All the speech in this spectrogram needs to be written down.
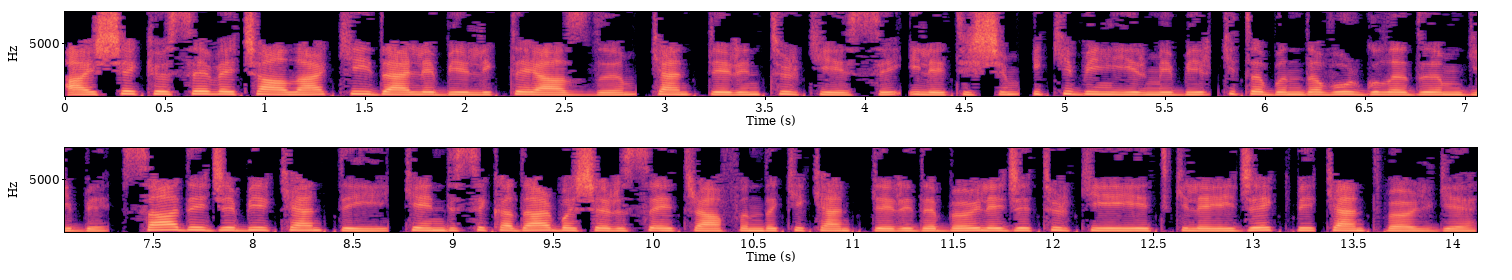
Ayşe Köse ve Çağlar Kider'le birlikte yazdığım, Kentlerin Türkiye'si, İletişim, 2021 kitabında vurguladığım gibi, sadece bir kent değil, kendisi kadar başarısı etrafındaki kentleri de böylece Türkiye'yi etkileyecek bir kent bölge.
